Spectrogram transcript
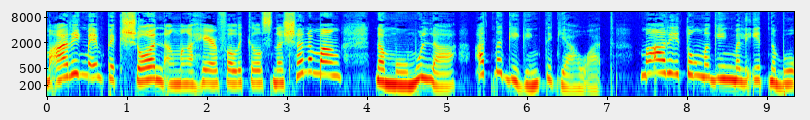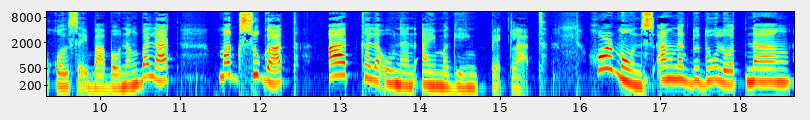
maaring maimpeksyon ang mga hair follicles na siya namang namumula at nagiging tigyawat. Maari itong maging maliit na bukol sa ibabaw ng balat, magsugat, at kalaunan ay maging peklat. Hormones ang nagdudulot ng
